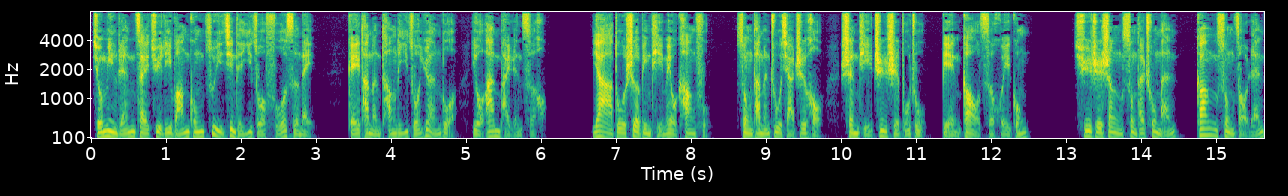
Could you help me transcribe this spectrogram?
就命人在距离王宫最近的一座佛寺内，给他们腾了一座院落，又安排人伺候。亚度舍病体没有康复，送他们住下之后，身体支持不住，便告辞回宫。屈志胜送他出门，刚送走人，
